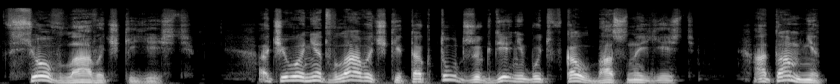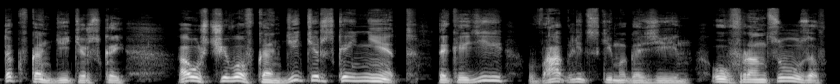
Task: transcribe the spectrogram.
«Все в лавочке есть. А чего нет в лавочке, так тут же где-нибудь в колбасной есть. А там нет, так в кондитерской. А уж чего в кондитерской нет, так иди в Аглицкий магазин. У французов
